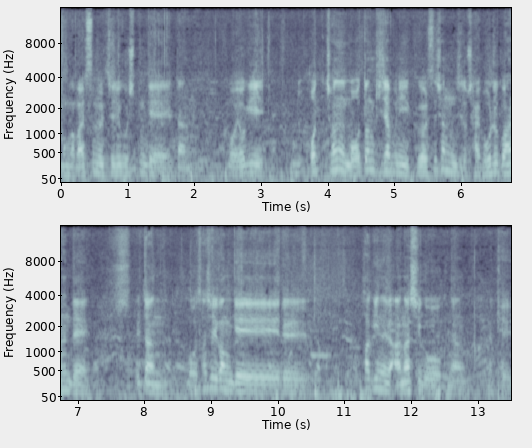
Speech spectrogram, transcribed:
뭔가 말씀을 드리고 싶은 게 일단 뭐 여기 누- 어, 저는 뭐 어떤 기자분이 그걸 쓰셨는지도 잘 모르고 하는데 일단 뭐 사실관계를 확인을 안 하시고 그냥 이렇게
